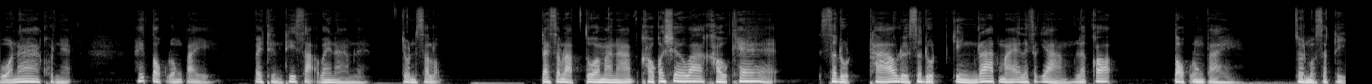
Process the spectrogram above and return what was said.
หัวหน้าคนเนี้ยให้ตกลงไปไปถึงที่สระว่ายน้ำเลย จนสลบ แต่สำหรับตัวมานับเขาก็เชื่อว่าเขาแค่สะดุดเท้าหรือสะดุดกิ่งรากไม้อะไรสักอย่าง แล้วก็ตกลงไป จนหมดสติ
